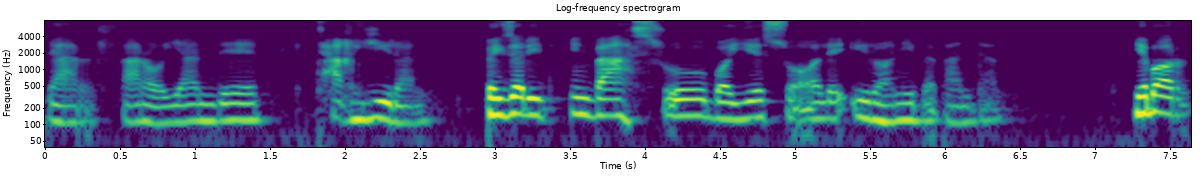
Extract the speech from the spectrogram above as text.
در فرایند تغییرن. بگذارید این بحث رو با یه سوال ایرانی ببندم. یه بار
